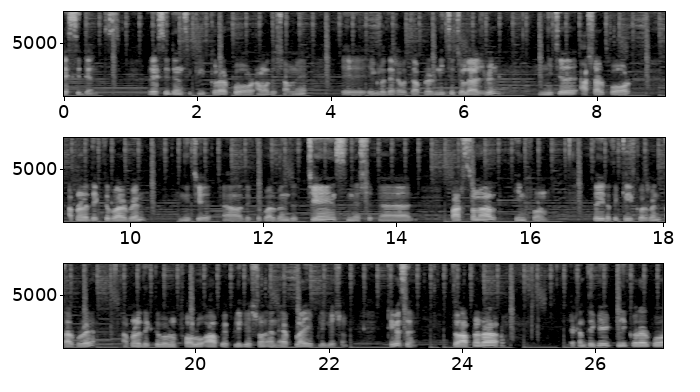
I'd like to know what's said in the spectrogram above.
রেসিডেন্স রেসিডেন্সে ক্লিক করার পর আমাদের সামনে এগুলো দেখা তো আপনারা নিচে চলে আসবেন। নিচে আসার পর আপনারা দেখতে পারবেন নিচে দেখতে পারবেন যে চেঞ্জ পার্সোনাল ইনফর্ম তো এটাতে ক্লিক করবেন। তারপরে আপনারা দেখতে পারবেন follow up application and apply application ঠিক আছে? তো আপনারা এখান থেকে ক্লিক করার পর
